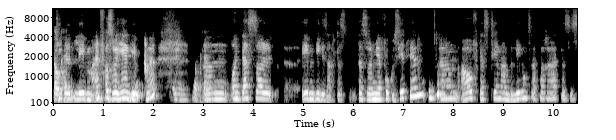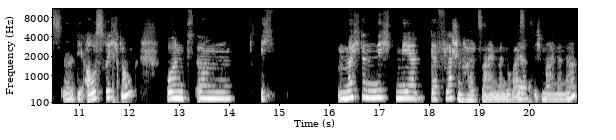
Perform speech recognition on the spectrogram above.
okay. Leben einfach so hergibt. Ne? Okay. Ähm, und das soll äh, eben, wie gesagt, das, das soll mehr fokussiert werden mhm. ähm, auf das Thema Bewegungsapparat. Das ist äh, die Ausrichtung. Und ähm, ich möchte nicht mehr der Flaschenhals sein, wenn du weißt, ja. was ich meine. Ne?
